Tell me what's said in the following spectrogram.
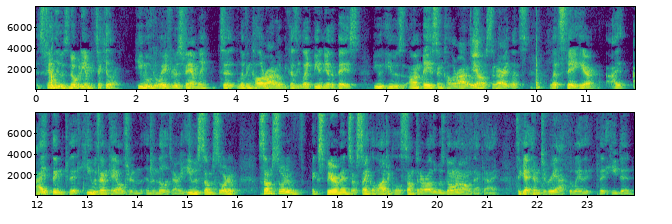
His family was nobody in particular. He moved away from his family to live in Colorado because he liked being near the base. He he was on base in Colorado, Yeah. so he said, "All right, let's let's stay here." I I think that he was MK Ultra in, in the military. He was some sort of some sort of experiments or psychological something or other was going on with that guy to get him to react the way that, that he did.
